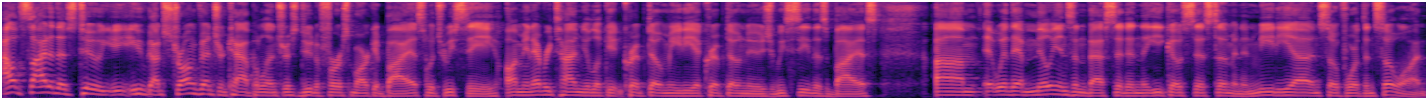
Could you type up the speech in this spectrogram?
outside of this too you've got strong venture capital interest due to first market bias which we see i mean every time you look at crypto media crypto news we see this bias um, it, they have millions invested in the ecosystem and in media and so forth and so on,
